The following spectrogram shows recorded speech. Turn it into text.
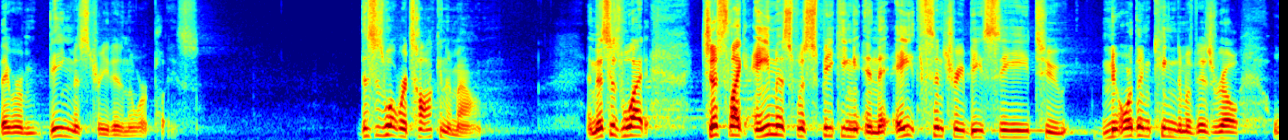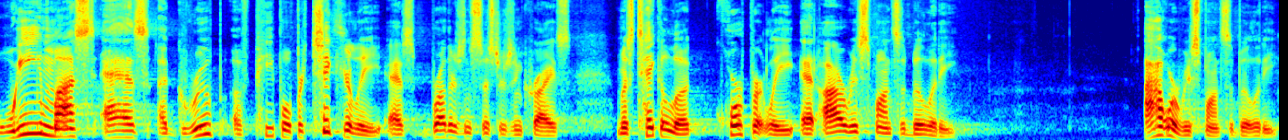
they were being mistreated in the workplace. This is what we're talking about. And this is what just like Amos was speaking in the 8th century BC to northern kingdom of Israel, we must as a group of people, particularly as brothers and sisters in Christ, must take a look corporately at our responsibility. Our responsibility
